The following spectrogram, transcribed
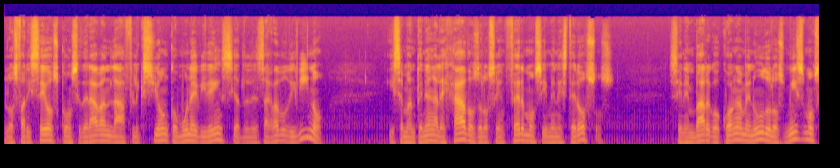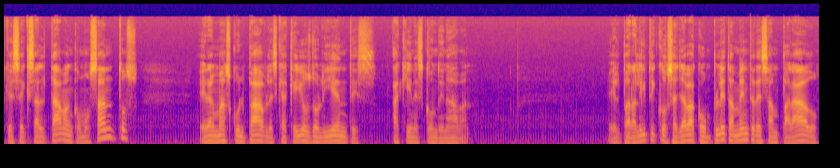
Los fariseos consideraban la aflicción como una evidencia del desagrado divino y se mantenían alejados de los enfermos y menesterosos. Sin embargo, cuán a menudo los mismos que se exaltaban como santos eran más culpables que aquellos dolientes a quienes condenaban. El paralítico se hallaba completamente desamparado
